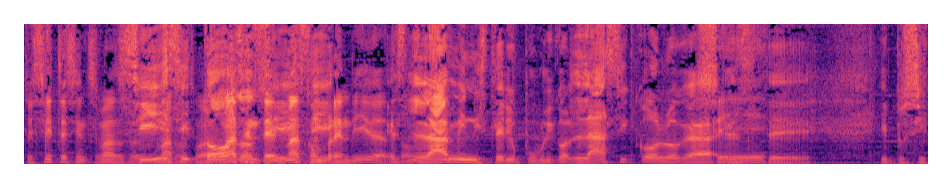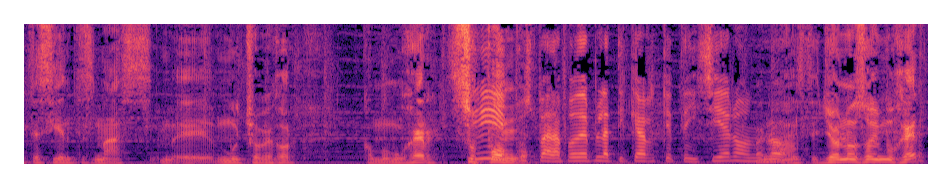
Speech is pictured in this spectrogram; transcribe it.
Sí, sí, te sientes más, Sí, más, sí, resguardado, todo. más, ente- sí, más sí. comprendida. Es todo. la Ministerio Público, la psicóloga, Sí. este, y pues sí te sientes más, eh, mucho mejor como mujer, Sí, supongo. pues para poder platicar qué te hicieron, Bueno, ¿no? Este, yo no soy mujer,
